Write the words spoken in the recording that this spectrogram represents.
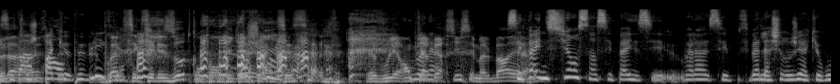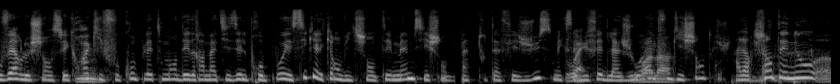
Mais c'est là, pas, ouais. je crois pas en que- Le public. problème, c'est que c'est les autres qui ont pas envie qu'elle chante, c'est ça. Vous voulez remplir Voilà. Bercy, c'est mal barré. C'est pas une science, hein, c'est pas une, c'est voilà, c'est pas de la chirurgie à cœur ouvert le chant. Je crois Mm. qu'il faut complètement dédramatiser le propos. Et si quelqu'un a envie de chanter, même s'il chante pas tout à fait juste, mais que ça Ouais. lui fait de la joie, Voilà. il faut qu'il chante. quoi. Alors, chantez-nous. euh,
